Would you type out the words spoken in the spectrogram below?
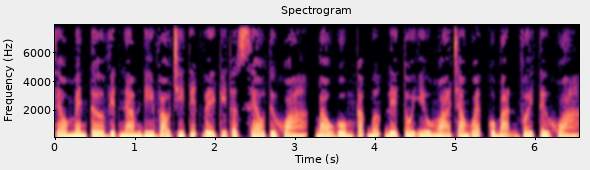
SEO Mentor Việt Nam đi vào chi tiết về kỹ thuật SEO từ khóa, bao gồm các bước để tối ưu hóa trang web của bạn với từ khóa.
